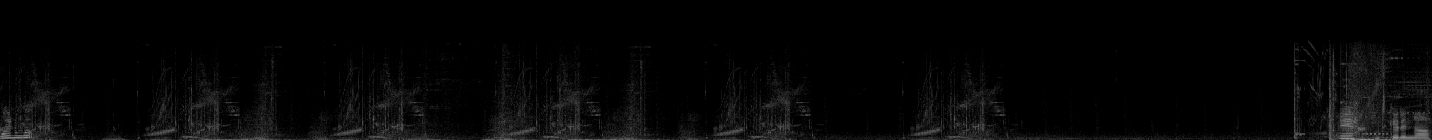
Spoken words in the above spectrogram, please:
When will good enough.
